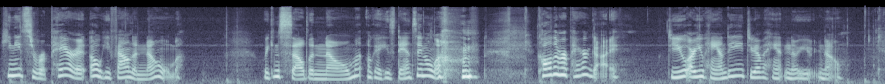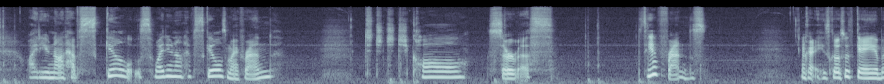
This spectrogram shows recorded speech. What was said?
He needs to repair it. Oh, he found a gnome. We can sell the gnome. Okay, he's dancing alone. Call the repair guy. Do you, are you handy? Do you have a hand? No, you, no. Why do you not have skills? Why do you not have skills, my friend? Call service. Does he have friends? Okay, he's close with Gabe.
